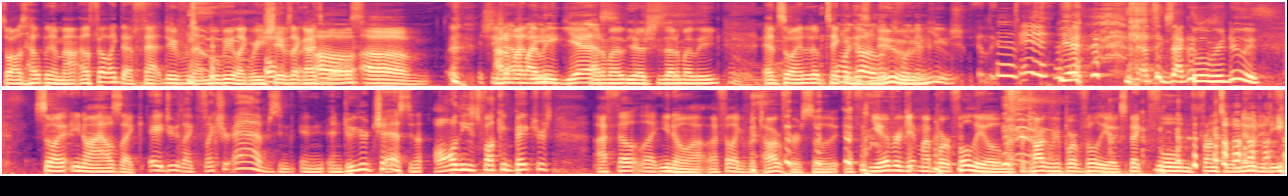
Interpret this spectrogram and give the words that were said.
So I was helping him out. I felt like that fat dude from that movie, like where he shaves that guy's balls. Oh, um, she's out of my, league. Yes. Out of my yeah, she's out of my league. and so I ended up oh taking my his god, it nude. huge. yeah, that's exactly what we were doing. So you know, I was like, "Hey, dude, like flex your abs and, and, and do your chest and all these fucking pictures." I felt like you know, I felt like a photographer. So if you ever get my portfolio, my photography portfolio, expect full frontal nudity.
